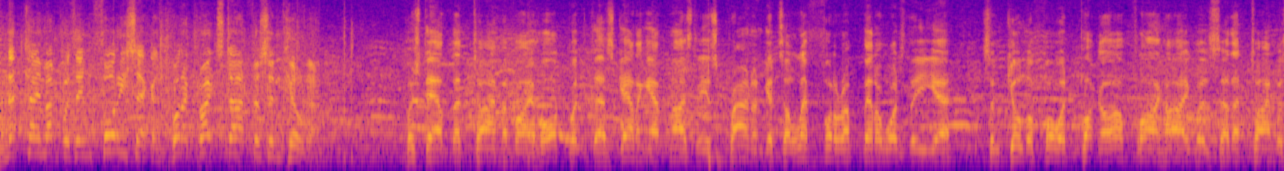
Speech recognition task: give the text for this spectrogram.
And that came up within 40 seconds. What a great start for St Kilda. Pushed out that timer by Hawke, but uh, scouting out nicely as Cronan gets a left footer up there towards the uh, St Kilda forward blocker. Oh, flying high was uh, that time was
